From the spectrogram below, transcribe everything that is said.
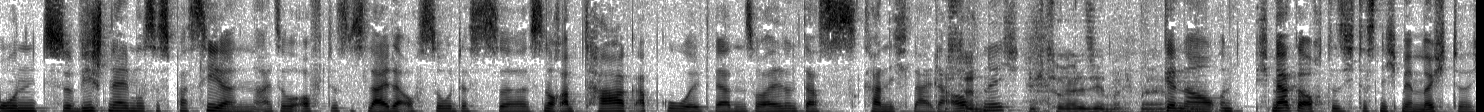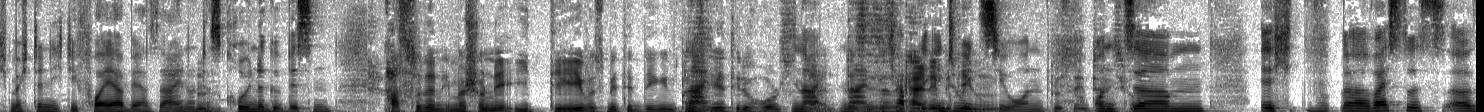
Und wie schnell muss es passieren? Also oft ist es leider auch so, dass äh, es noch am Tag abgeholt werden soll und das kann ich leider auch nicht. Nicht zu realisieren manchmal. Genau. Und ich merke auch, dass ich das nicht mehr möchte. Ich möchte nicht die Feuerwehr sein und hm. das grüne Gewissen. Hast du denn immer schon eine Idee, was mit den Dingen passiert, nein. die du holst? Nein, nein. Also ich habe eine Intuition. eine Intuition. Und ähm, ich, äh, weißt du, es, äh,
